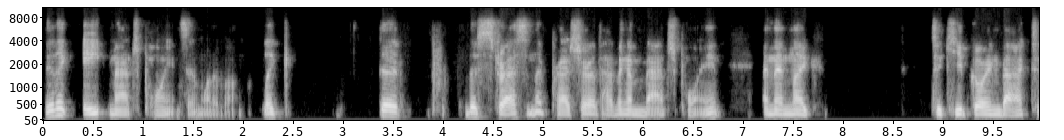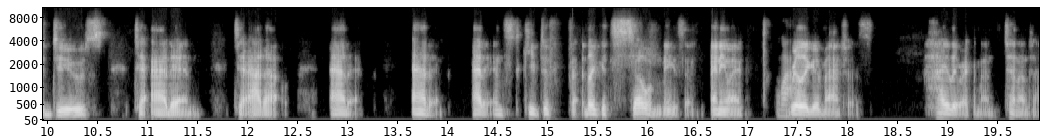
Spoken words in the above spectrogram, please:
they had like eight match points in one of them. Like the the stress and the pressure of having a match point and then like to keep going back to deuce to add in to add out add in add in in and to keep def- like it's so amazing anyway wow. really good matches highly recommend 10 out of 10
